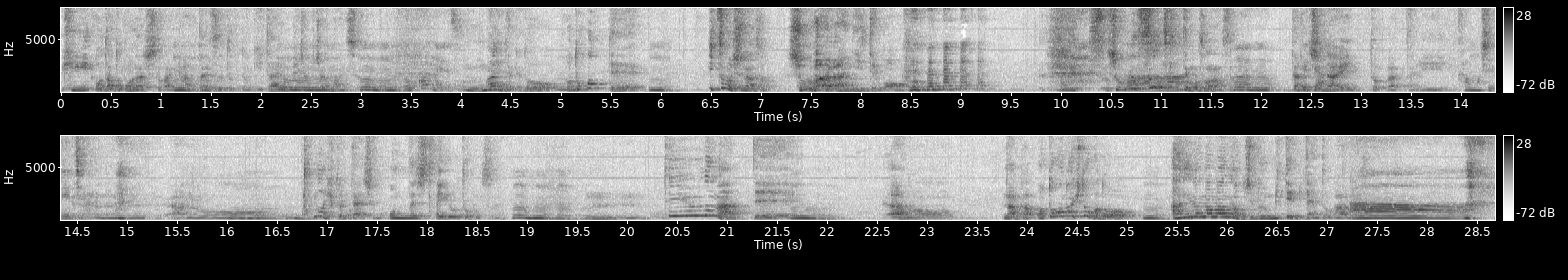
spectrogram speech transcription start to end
非おた友達とかに会ったりする時の擬態はめちゃくちゃうまいんですよ、うんうん分かんないですうまいんだけど、ん男ってうん。いつも一緒なんですよ。職場にいても 職場でスーツ着てもそうなんですよ、うんうん。だらしないとかあったり。う醸し出ちゃう。うん。あのうん。どの人に対しても同じ対応を取るんですよね、うんうんうんうん。っていうのがあって、うん。あのなんか男の人ほどうん。ありのままの自分見てみたいなとこがあるああ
